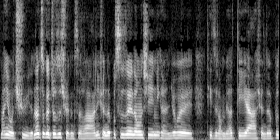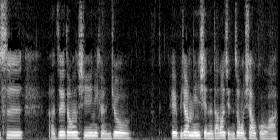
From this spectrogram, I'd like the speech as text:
蛮有趣的。那这个就是选择啊，你选择不吃这些东西，你可能就会体脂肪比较低啊；选择不吃啊这些东西，你可能就。可以比较明显的达到减重的效果啊！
